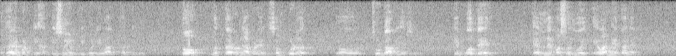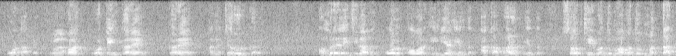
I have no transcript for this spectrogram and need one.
વધારે પડતી અતિશયોક્તિભરી વાત થતી હોય તો મતદારોને આપણે સંપૂર્ણ છૂટ આપીએ છીએ કે પોતે એમને પસંદ હોય એવા નેતાને વોટ આપે. પણ વોટિંગ કરે કરે અને જરૂર કરે. અમરેલી જિલ્લાનું ઓલ ઓવર ઇન્ડિયાની અંદર આખા ભારતની અંદર સૌથી વધુમાં વધુ મતદાન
